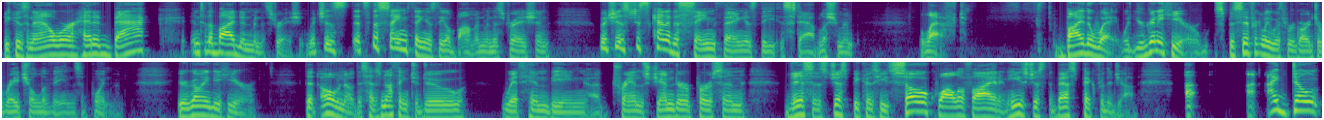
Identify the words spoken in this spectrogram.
Because now we're headed back into the Biden administration, which is it's the same thing as the Obama administration, which is just kind of the same thing as the establishment left. By the way, what you're going to hear, specifically with regard to Rachel Levine's appointment, you're going to hear that, oh no, this has nothing to do with him being a transgender person. This is just because he's so qualified and he's just the best pick for the job. I don't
